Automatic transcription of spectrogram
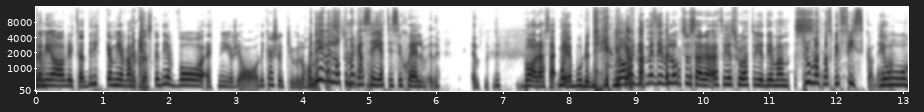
Men i övrigt, så här, dricka mer vatten, ska det vara ett nyårs... Ja, det kanske är kul att hålla men det är väl fast något man kan säga till sig själv. eh, Bara så här, Men- jag borde dricka Ja, men det, men det är väl också så här, alltså jag tror att det är det man... Tror man att man ska bli frisk av det? va? Jo,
